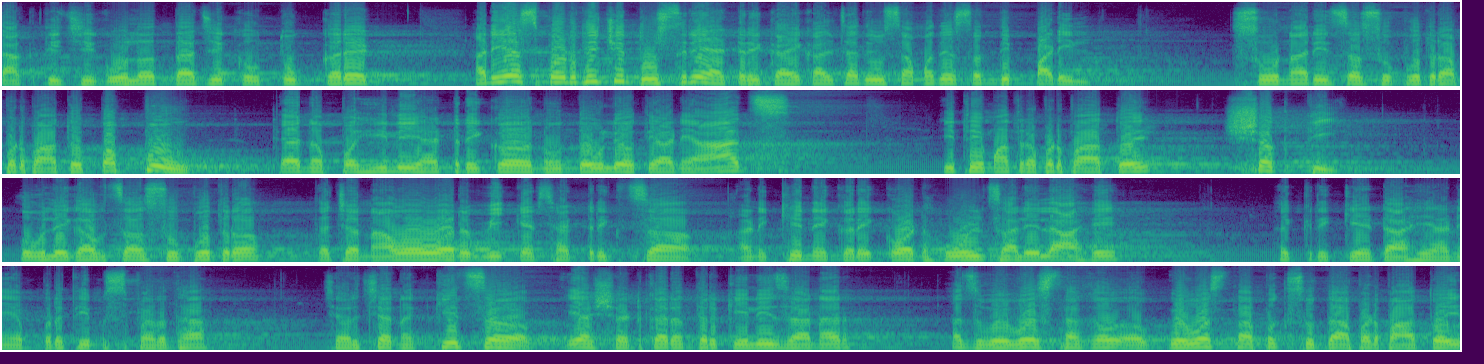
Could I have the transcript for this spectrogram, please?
ताकदीची गोलंदाजी कौतुक करेन आणि या स्पर्धेची दुसरी हॅट्रिक आहे. कालच्या दिवसामध्ये संदीप पाटील सोनारीचा सुपुत्र आपण पाहतो. पप्पू त्यानं पहिली हॅट्रिक नोंदवली होती. आणि आज इथे मात्र आपण पाहतोय शक्ती. उवलेगावचा सुपुत्र. त्याच्या नावावर विकेट हॅट्रिकचा आणखीन एक रेकॉर्ड होल्ड झालेला आहे. हे क्रिकेट आहे आणि अप्रतिम स्पर्धा. चर्चा नक्कीच या षटकानंतर केली जाणार. आज व्यवस्थापक व्यवस्थापक सुद्धा आपण पाहतोय.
